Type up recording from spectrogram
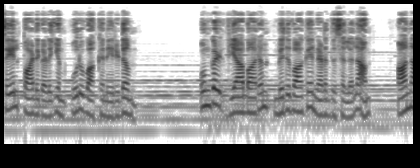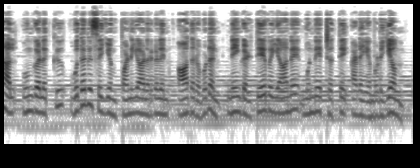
செயல்பாடுகளையும் உருவாக்க நேரிடும். உங்கள் வியாபாரம் மெதுவாக நடந்து செல்லலாம் ஆனால் உங்களுக்கு உதவி செய்யும் பணியாளர்களின் ஆதரவுடன் நீங்கள் தேவையான முன்னேற்றத்தை அடைய முடியும்.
